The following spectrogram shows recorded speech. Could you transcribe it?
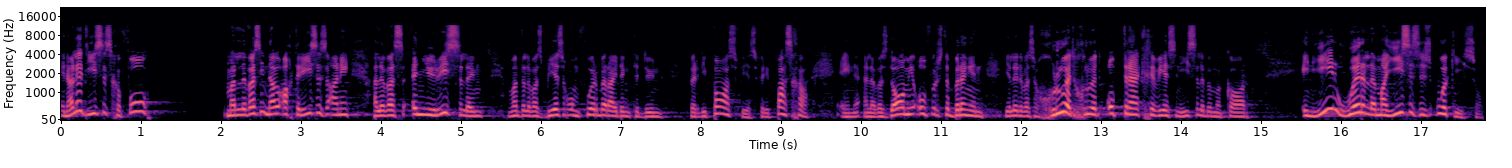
En hulle het Jesus gevolg Maar hulle was nie nou agter Jesus aan nie. Hulle was in Jerusalem want hulle was besig om voorbereiding te doen vir die Paasfees, vir die Pasga en hulle was daar om die offers te bring en julle dit was 'n groot groot optrek geweest en hier's hulle bymekaar. En hier hoor hulle maar Jesus is ook hierso.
